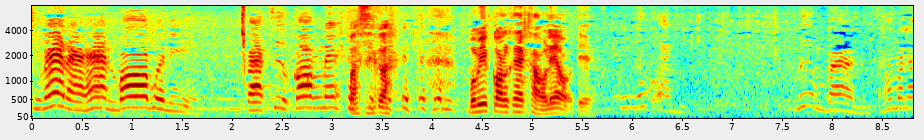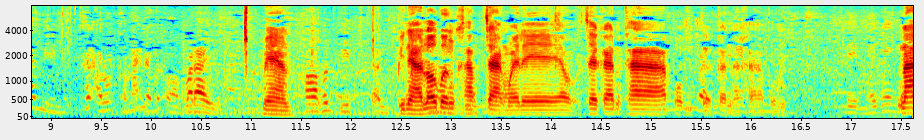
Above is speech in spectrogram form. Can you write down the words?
สิแม่น่ะห้านบ่มื้อนี้ฝากซื้อกล้องแน่ฟังสิก่อนบ่มีกองแค่เข่าแล้วเตลืมบ้านเขามาแล้วมีเขาเอารถเขามาเดี๋ยวมันออกมาได้แมนพอเพิ่นปิดอัน ปีหนาโรเบิงครับจ้างไว้แล้ว เจอกันครับผมเจอกันนะครับผม เล่นให้เบิ่งนา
